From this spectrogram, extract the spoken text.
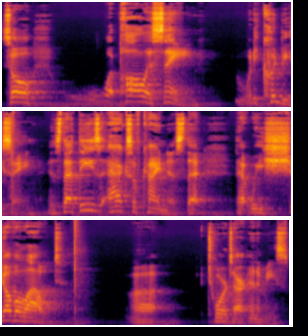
So what Paul is saying, what he could be saying, is that these acts of kindness that that we shovel out uh, towards our enemies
